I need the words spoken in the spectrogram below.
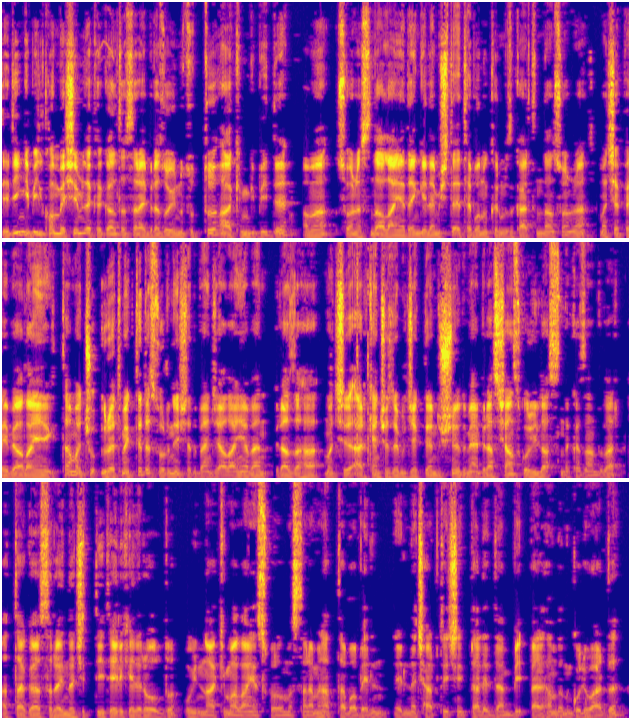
Dediğin gibi ilk 15-20 dakika Galatasaray biraz oyunu tuttu. Hakim gibiydi. Ama sonrasında Alanya dengelemişti. Etebo'nun kırmızı kartından sonra maç epey bir Alanya'ya gitti. Ama çok üretmekte de sorun yaşadı bence Alanya. Ben biraz daha maçı erken çözebileceklerini düşünüyordum. Yani biraz şans golüyle aslında kazandılar. Hatta Galatasaray'ın da ciddi tehlikeleri oldu. Oyunun hakimi Alanya Spor olmasına rağmen hatta Babel'in eline çarptığı için iptal edilen bir Belhanda'nın golü vardı.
